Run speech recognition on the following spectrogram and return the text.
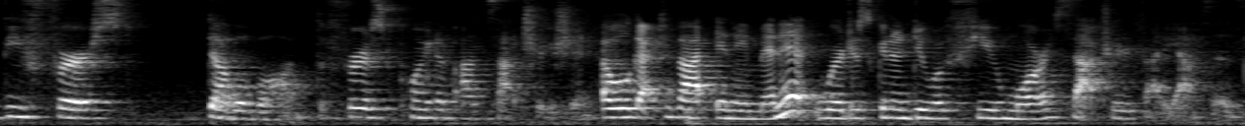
the first double bond, the first point of unsaturation. I will get to that in a minute. We're just gonna do a few more saturated fatty acids.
